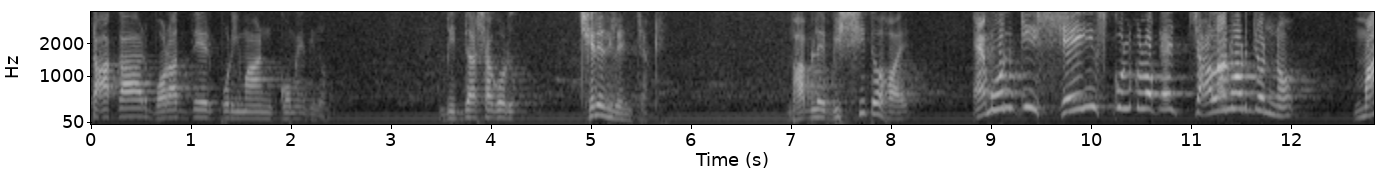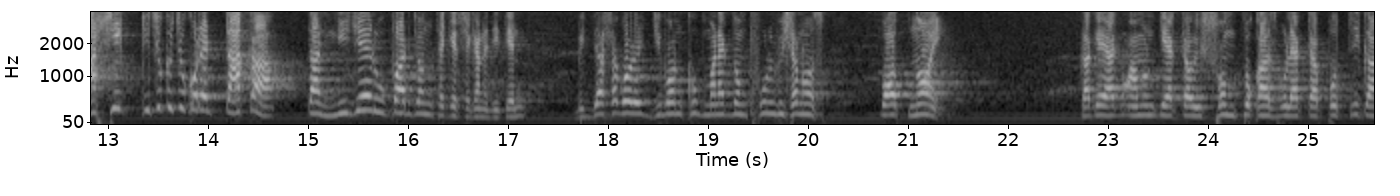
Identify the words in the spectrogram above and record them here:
টাকার বরাদ্দের পরিমাণ কমে দিল। বিদ্যাসাগর ছেড়ে দিলেন চাকরি। ভাবলে বিস্মিত হয়, এমনকি সেই স্কুলগুলোকে চালানোর জন্য মাসিক কিছু কিছু করে টাকা তার নিজের উপার্জন থেকে সেখানে দিতেন। বিদ্যাসাগরের জীবন খুব মানে একদম ফুল বিছানো পথ নয়। তাকে এমনকি একটা ওই সোম প্রকাশ বলে একটা পত্রিকা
